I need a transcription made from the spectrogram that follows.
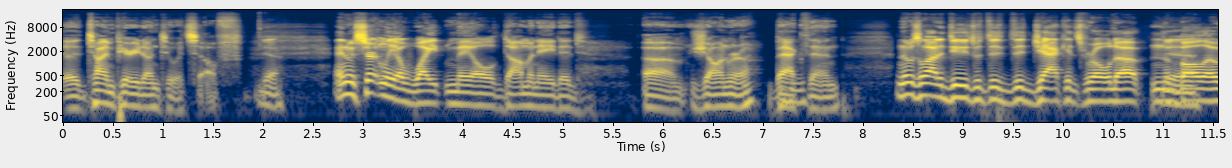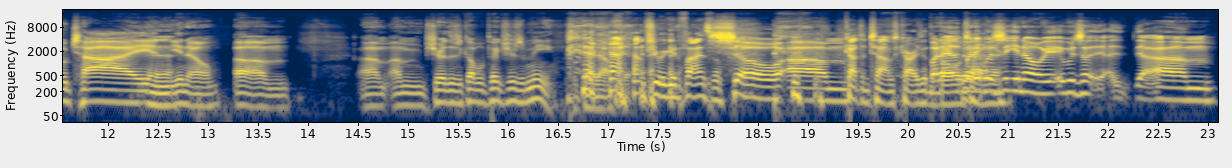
a time period unto itself. Yeah. and it was certainly a white male dominated um, genre back Mm-hmm. then. And there was a lot of dudes with the, the jackets rolled up and the Yeah. bolo tie, Yeah. and you know, um, um, I'm sure there's a couple pictures of me with that outfit. I'm sure we can find some. so, um, Cut to Tom's car. He's but the uh, but it was there. you know it was a um,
